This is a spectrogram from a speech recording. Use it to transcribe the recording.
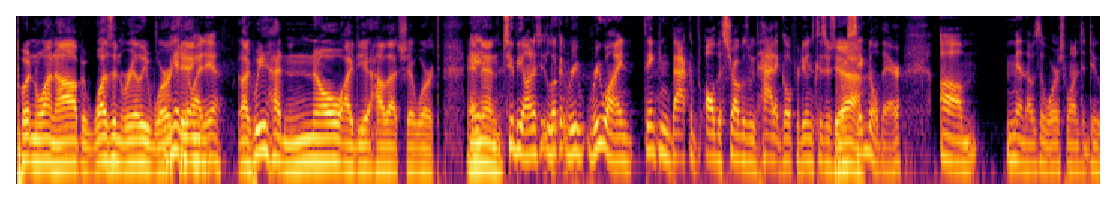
putting one up. It wasn't really we working. had no idea. Like we had no idea how that shit worked. And then to be honest, look at re- rewind, thinking back of all the struggles we've had at Gopher Dunes because there's no Yeah. signal there. Um, man, that was the worst one to do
